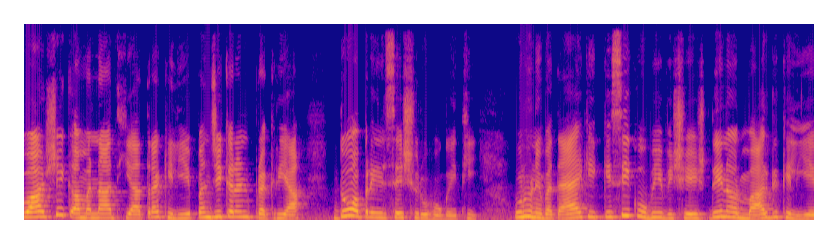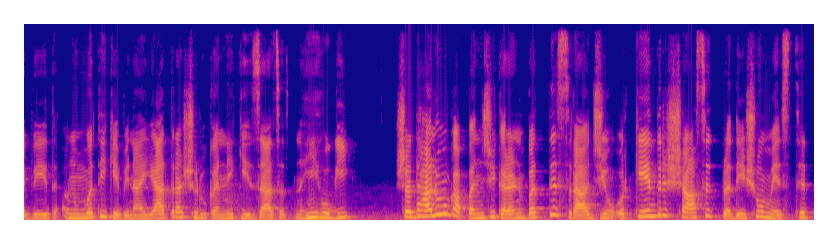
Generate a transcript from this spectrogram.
वार्षिक अमरनाथ यात्रा के लिए पंजीकरण प्रक्रिया 2 अप्रैल से शुरू हो गई थी। उन्होंने बताया कि किसी को भी विशेष दिन और मार्ग के लिए वेद अनुमति के बिना यात्रा शुरू करने की इजाज़त नहीं होगी। श्रद्धालुओं का पंजीकरण 32 राज्यों और केंद्र शासित प्रदेशों में स्थित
